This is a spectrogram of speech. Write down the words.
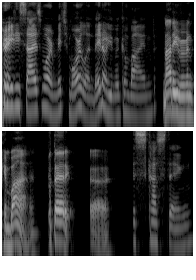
Grady Sizemore, and Mitch Moreland. They don't even combined. Not even combined. Pathetic. Uh, Disgusting.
